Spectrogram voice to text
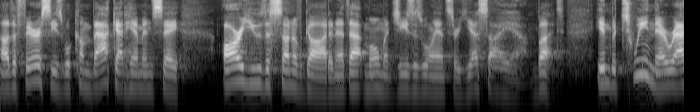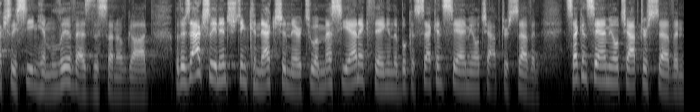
uh, the Pharisees will come back at him and say, Are you the Son of God? And at that moment, Jesus will answer, Yes, I am. But in between there, we're actually seeing him live as the Son of God. But there's actually an interesting connection there to a messianic thing in the book of 2 Samuel, chapter 7. 2 Samuel, chapter 7,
